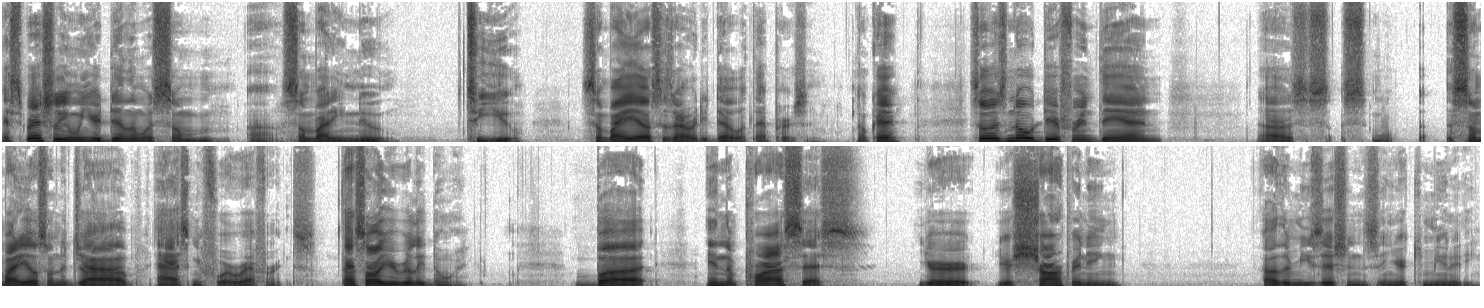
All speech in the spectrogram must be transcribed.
especially when you're dealing with some uh, somebody new to you, somebody else has already dealt with that person. Okay, so it's no different than uh, s- somebody else on the job asking for a reference. That's all you're really doing. But in the process, you're you're sharpening other musicians in your community.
